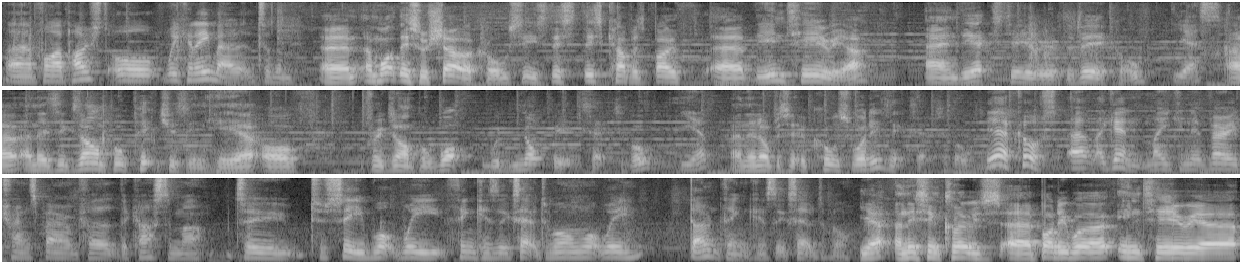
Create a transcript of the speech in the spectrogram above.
uh, via post or we can email it to them. Um, and what this will show, of course, is this, this covers both uh, the interior and the exterior of the vehicle. Yes. Uh, and there's example pictures in here of, for example, what would not be acceptable. Yep. And then obviously, of course, what is acceptable. Yeah, of course. Uh, again, making it very transparent for the customer to to see what we think is acceptable and what we don't think is acceptable. Yeah, and this includes uh, bodywork, interior,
